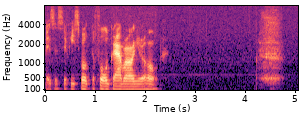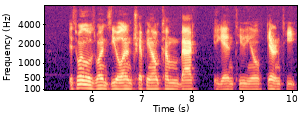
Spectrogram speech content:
business if you smoke the full grammar on your own. It's one of those ones you'll end tripping out, coming back again to, you know, guaranteed.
